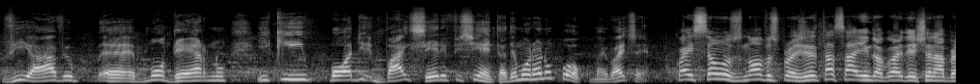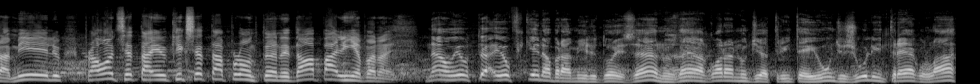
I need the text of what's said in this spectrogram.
viável, é, moderno e que pode, vai ser eficiente. Está demorando um pouco, mas vai ser. Quais são os novos projetos? Está saindo agora, deixando a Bramilho? Para onde você está indo? O que, que você está aprontando? Dá uma palhinha para nós. Não, eu, eu fiquei na Bramilho dois anos, né? Agora no dia 31 de julho entrego lá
